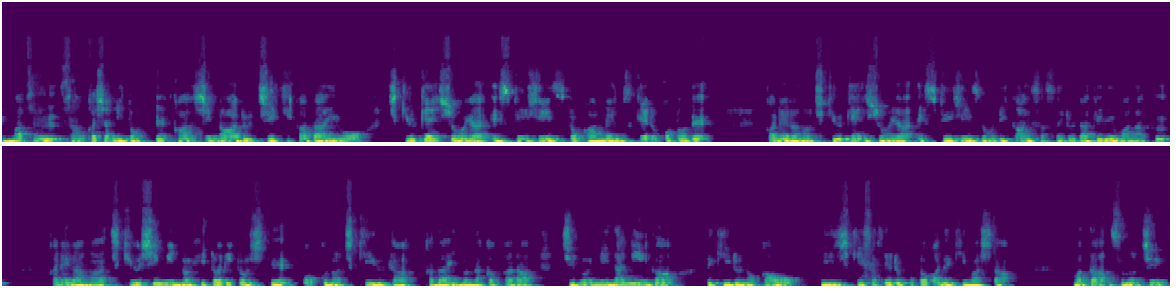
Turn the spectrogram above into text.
まず、参加者にとって関心のある地域課題を地球検証や SDGs と関連づけることで、彼らの地球検証や SDGs を理解させるだけではなく、彼らが地球市民の一人として多くの地球課題の中から自分に何ができるのかを認識させることができました。また、その地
